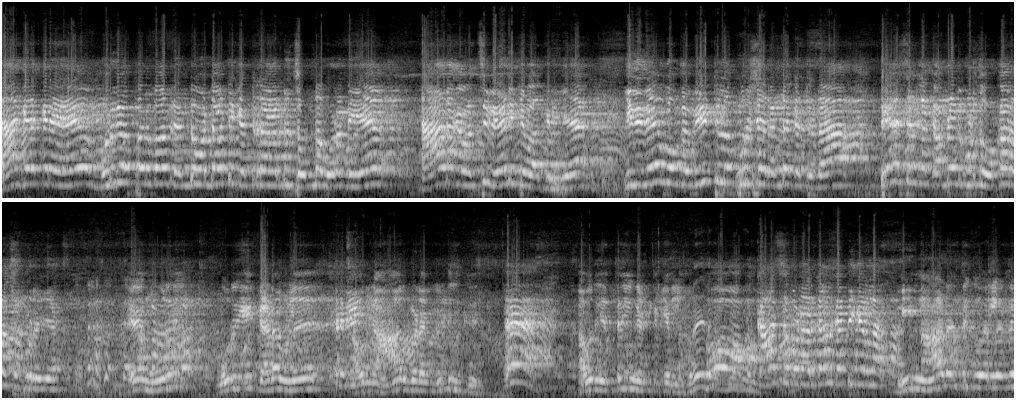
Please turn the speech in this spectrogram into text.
நான் கேட்கிறேன் பொண்டாட்டி கட்டுறாருன்னு சொன்ன உடனே நாடகம் வச்சு வேடிக்கை பார்க்கறீங்க. இதுவே உங்க வீட்டுல புருஷன் ரெண்ட கட்டுனா ஸ்டேஷன்ல கம்ப்ளைண்ட் கொடுத்து உட்கார வச்சு போடுறீங்க முருகன் கடவுள் அவருக்கு ஆறு பட வீடு இருக்கு. அவர் எத்தனையும் கட்டிக்கலாம் ஓ அப்ப காசு பணம் இருக்காலும் கட்டிக்கிறலாம். நீ நாடகத்துக்கு வரலன்னு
